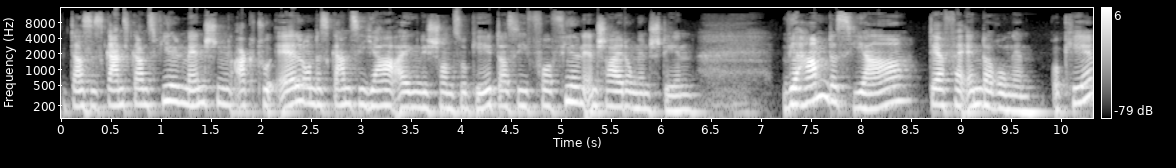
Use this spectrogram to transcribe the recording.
dass es ganz, ganz vielen Menschen aktuell und das ganze Jahr eigentlich schon so geht, dass sie vor vielen Entscheidungen stehen. Wir haben das Jahr der Veränderungen, okay?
